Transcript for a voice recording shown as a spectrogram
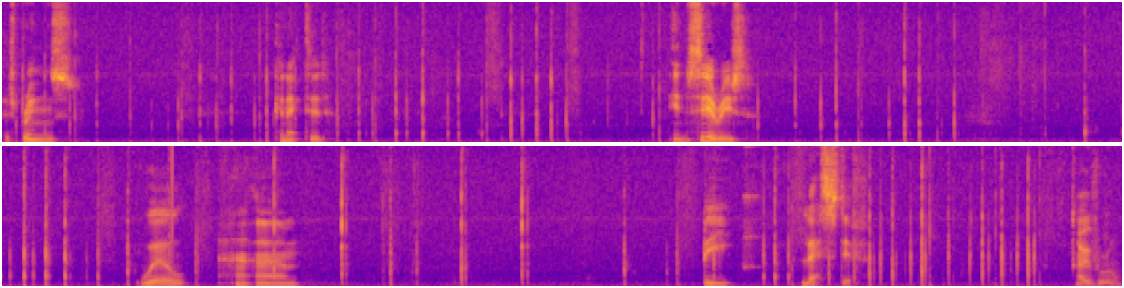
So springs connected in series will um, be less stiff overall.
